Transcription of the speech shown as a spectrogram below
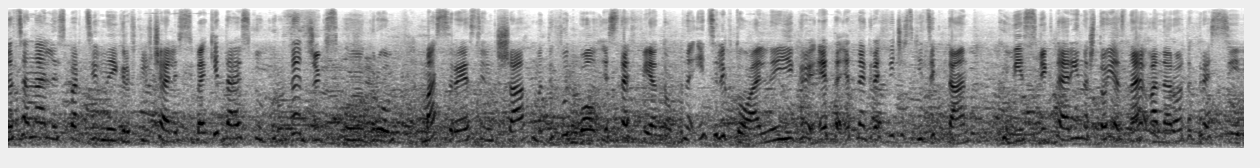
Национальные спортивные игры включали в себя китайскую игру, таджикскую игру, масс-рестлинг, шахматы, футбол, эстафету. Интеллектуальные игры – это этнографический диктант, квиз, викторина «Что я знаю о народах России».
